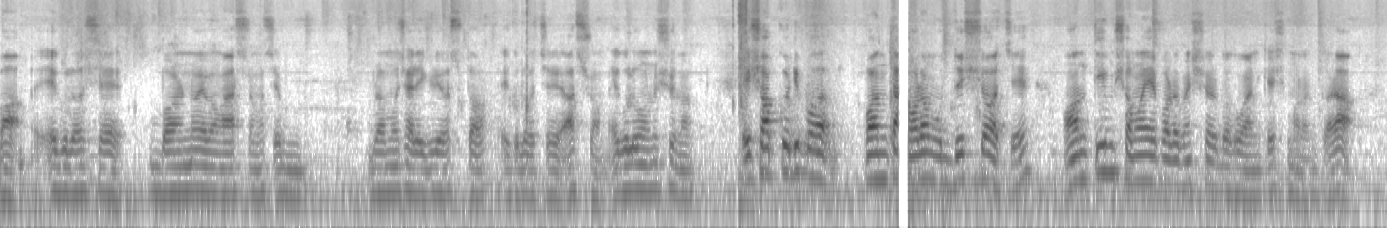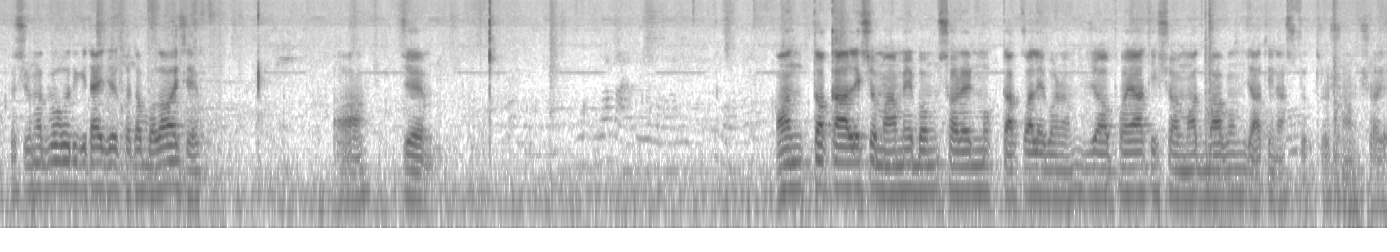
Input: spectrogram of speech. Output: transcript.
বা এগুলো হচ্ছে বর্ণ এবং আশ্রম হচ্ছে ব্রহ্মচারী, গৃহস্থ, এগুলো হচ্ছে আশ্রম, এগুলো অনুশীলন। এই সবকটি পন্থা পরম উদ্দেশ্য হচ্ছে অন্তিম সময়ে পরমেশ্বর ভগবানকে স্মরণ করা। তো শ্রীমদ ভগবত গীতায় যে কথা বলা হয়েছে যে অন্তকালে চ মামেবং সরেন মুক্ত কলেবরম য ভয়াতি স মদ্ভাবম জাতি নাস্তুত্র সংশয়।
